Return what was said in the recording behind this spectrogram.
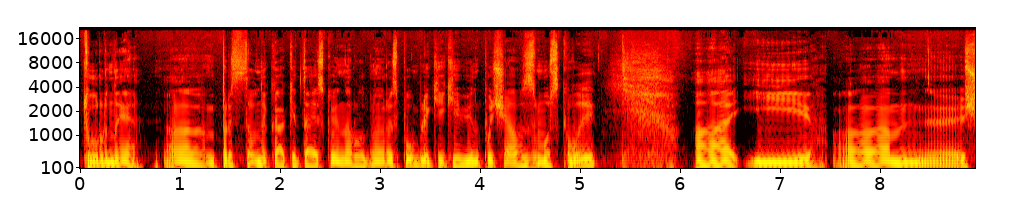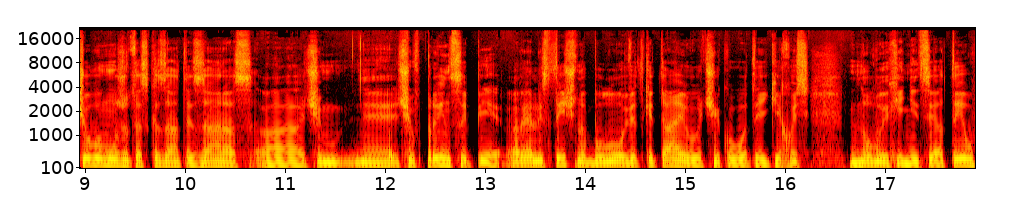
турне е, представника Китайської Народної Республіки, який він почав з Москви. А, і е, м, що ви можете сказати зараз? е, чи, е, чи в принципі реалістично було від Китаю очікувати якихось нових ініціатив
